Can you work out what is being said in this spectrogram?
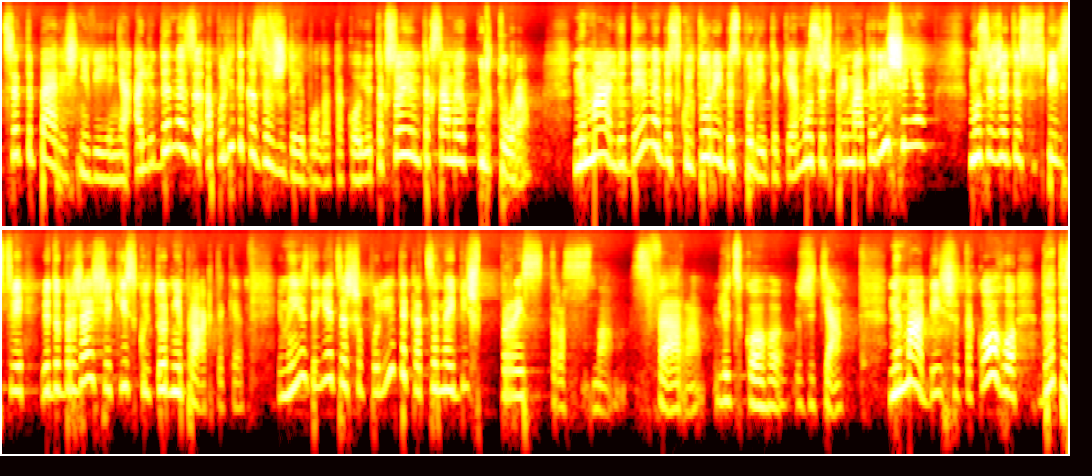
це теперішнє віяння. А людина а політика завжди була такою, так так само, як культура. Нема людини без культури і без політики. Мусиш приймати рішення, мусиш жити в суспільстві, відображаєш якісь культурні практики. І мені здається, що політика це найбільш пристрасна сфера людського життя. Нема більше такого, де ти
